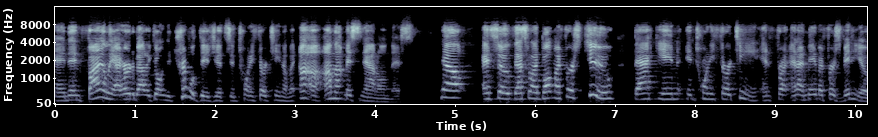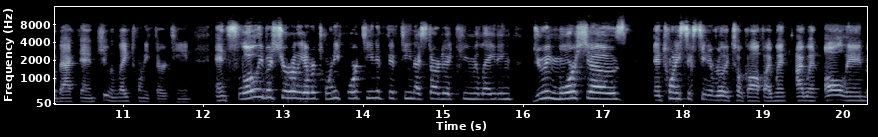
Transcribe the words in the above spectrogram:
And then finally, I heard about it going to triple digits in 2013. I'm like, uh uh-uh, I'm not missing out on this. Now, and so that's when I bought my first two back in in 2013, and fr- and I made my first video back then too in late 2013. And slowly but surely, over 2014 and 15, I started accumulating, doing more shows. And 2016, it really took off. I went I went all in,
